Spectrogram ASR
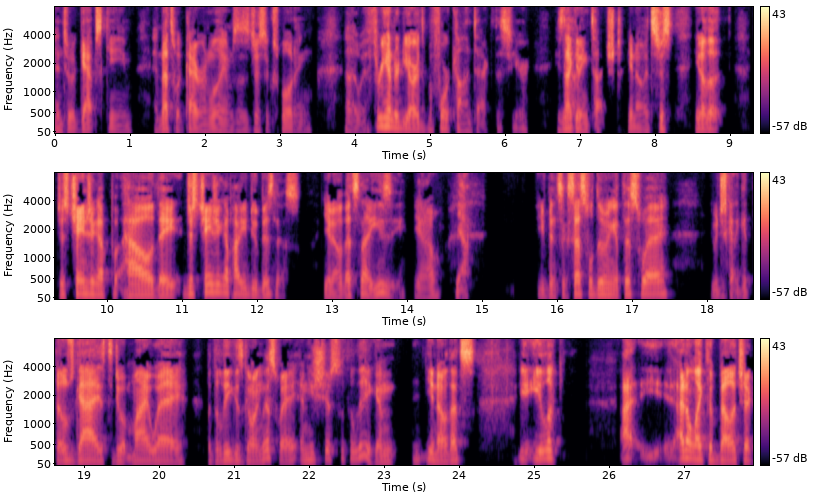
into a gap scheme, and that's what Kyren Williams is just exploding uh, with 300 yards before contact this year. He's not yeah. getting touched. You know, it's just you know the just changing up how they just changing up how you do business. You know, that's not easy. You know. Yeah you've been successful doing it this way. You just got to get those guys to do it my way. But the league is going this way, and he shifts with the league. And you know that's you, you look. I I don't like the Belichick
